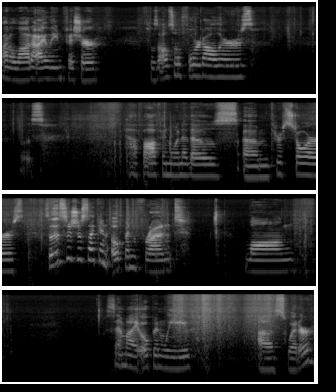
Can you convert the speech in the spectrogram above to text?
Bought a lot of Eileen Fisher. This was also $4. It was half off in one of those um, thrift stores. So this is just like an open front, long, semi-open weave uh, sweater.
